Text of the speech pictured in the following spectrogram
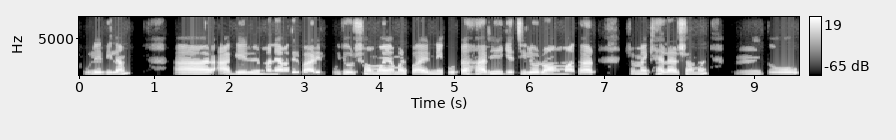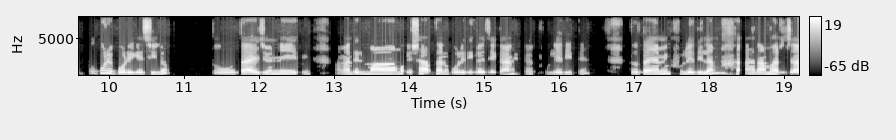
খুলে দিলাম। আর আগের মানে আমাদের বাড়ির পুজোর সময় আমার পায়ের নেপোটা হারিয়ে গেছিল, রং মাখার সময়, খেলার সময়। তো পুকুরে পড়ে গেছিল। তো তাই জন্যে আমাদের মা আমাকে সাবধান করে দিল যে কানেরটা খুলে দিতে। তো তাই আমি খুলে দিলাম। আর আমার যা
